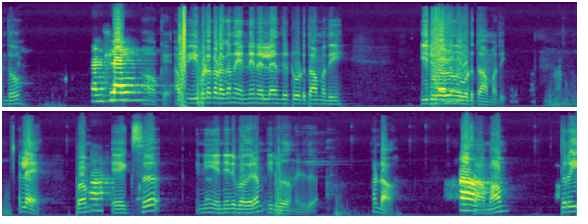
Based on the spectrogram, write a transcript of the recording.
എന്തോ? മനസ്സിലായി? ഓക്കെ അപ്പൊ ഇവിടെ കിടക്കുന്ന എന്നിനെല്ലാം എന്തിട്ട് കൊടുത്താൽ മതി? ഇരുപതെന്ന് കൊടുത്താൽ മതി. അല്ലേ? ഇപ്പം. എക്സ് ഇനി എന്നിന് പകരം ഇരുപതെന്ന് എഴുതുക. കണ്ടോ? സമം ത്രീ.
